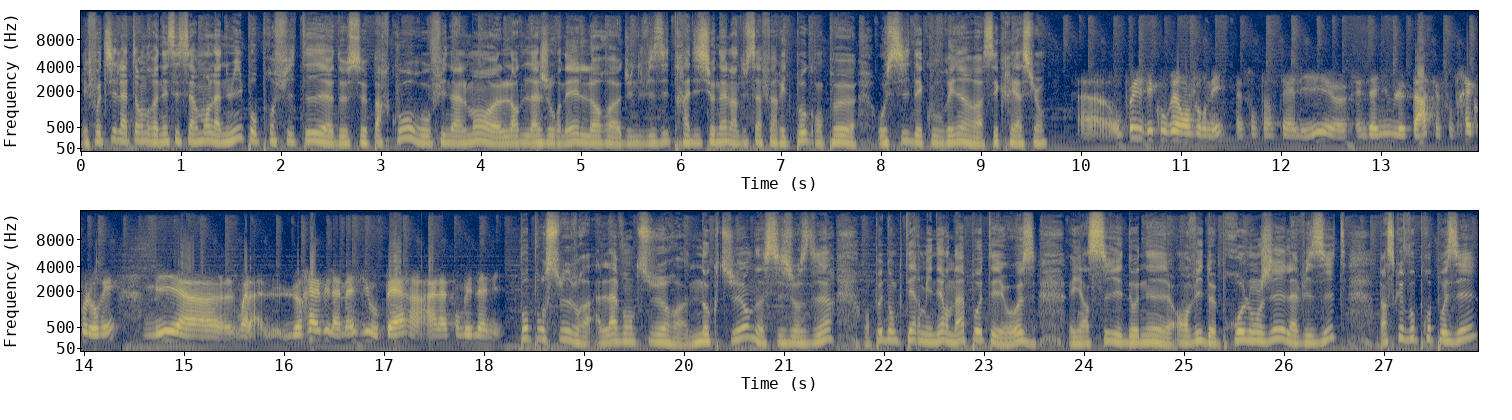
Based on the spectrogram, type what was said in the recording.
Et faut-il attendre nécessairement la nuit pour profiter de ce parcours ou finalement lors de la journée, lors d'une visite traditionnelle hein, du safari de Pogre, on peut aussi découvrir ces créations? Euh, on peut les découvrir en journée. Elles sont installées, euh, elles animent le parc, elles sont très colorées. Mais euh, voilà, le, rêve et la magie opèrent à, la tombée de la nuit. Pour poursuivre l'aventure nocturne, si j'ose dire, on peut donc terminer en apothéose et ainsi donner envie de prolonger la visite parce que vous proposez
